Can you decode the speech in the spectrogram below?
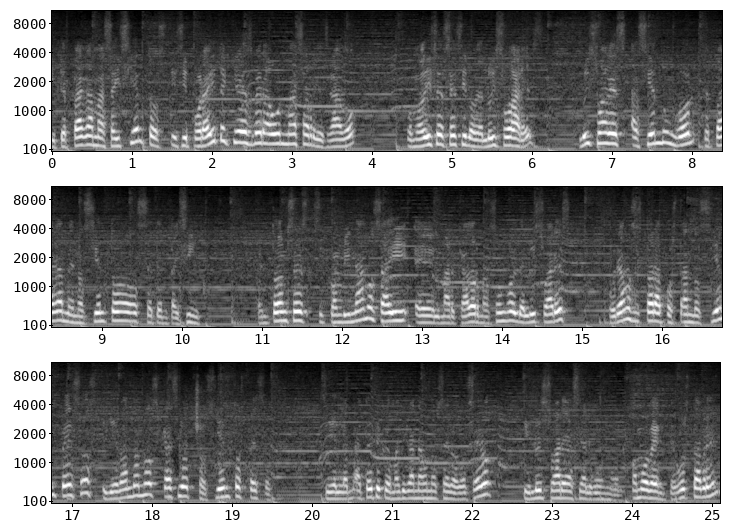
y te paga más 600. Y si por ahí te quieres ver aún más arriesgado, como dice Ceci lo de Luis Suárez, Luis Suárez haciendo un gol te paga menos 175. Entonces, si combinamos ahí el marcador más un gol de Luis Suárez, podríamos estar apostando 100 pesos y llevándonos casi 800 pesos. Si el Atlético de Madrid gana 1-0, 2-0 y Luis Suárez hace algún gol. ¿Cómo ven? ¿Te gusta, Bren?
